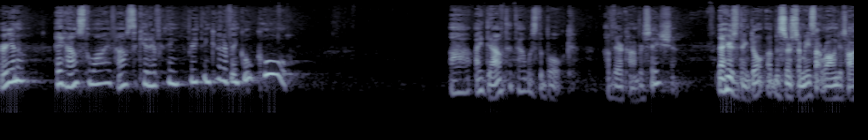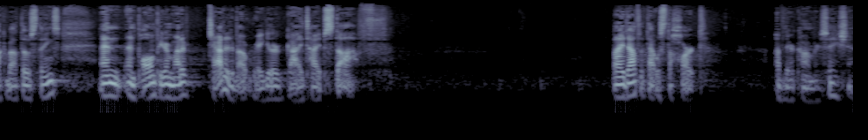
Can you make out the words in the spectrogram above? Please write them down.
Or, you know, hey, how's the wife? How's the kid? Everything, everything good? Everything cool? Cool. Uh, I doubt that that was the bulk of their conversation. Now, here's the thing don't misunderstand me. It's not wrong to talk about those things. And, and Paul and Peter might have chatted about regular guy type stuff. But I doubt that that was the heart of their conversation.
